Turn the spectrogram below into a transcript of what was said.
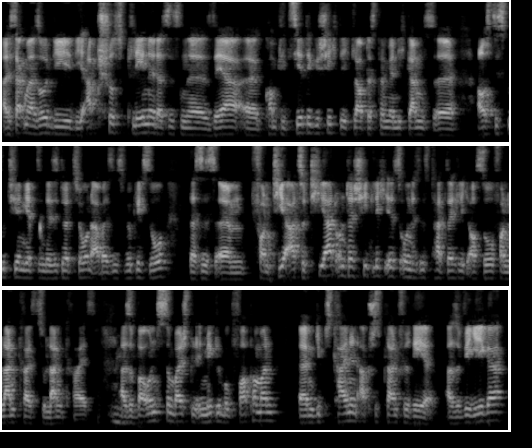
Also ich sag mal so, die, die Abschusspläne, das ist eine sehr äh, komplizierte Geschichte. Ich glaube, das können wir nicht ganz äh, ausdiskutieren jetzt in der Situation, aber es ist wirklich so, dass es ähm, von Tierart zu Tierart unterschiedlich ist und es ist tatsächlich auch so von Landkreis zu Landkreis. Mhm. Also bei uns zum Beispiel in Mecklenburg-Vorpommern ähm, gibt es keinen Abschlussplan für Rehe. Also wir Jäger,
